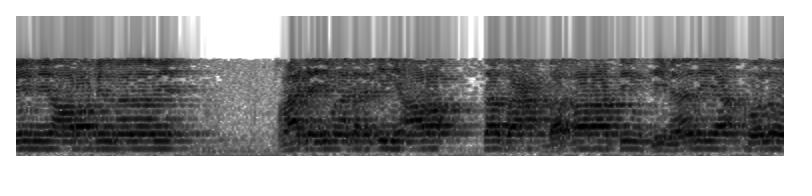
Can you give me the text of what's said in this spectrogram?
ini arah fil manami. Raja ini mengatakan ini ara sab'a baqaratin siman ya'kulu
